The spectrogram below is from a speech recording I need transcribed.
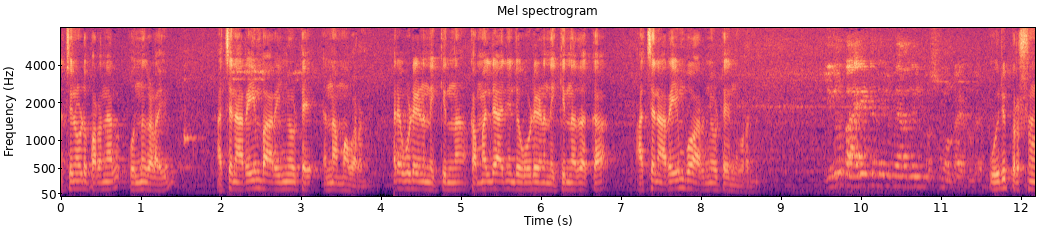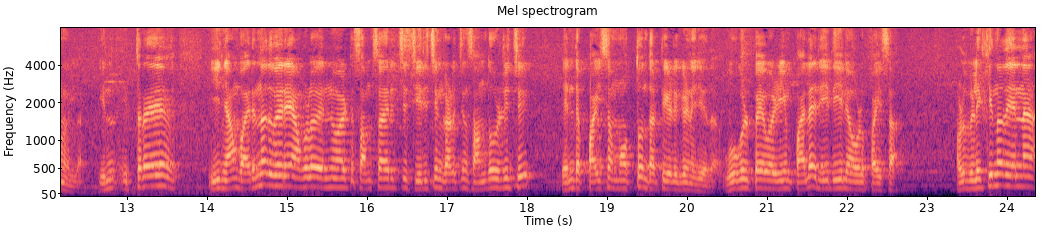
അച്ഛനോട് പറഞ്ഞാൽ കൊന്നു കളയും അച്ഛൻ അറിയുമ്പോൾ അറിഞ്ഞോട്ടെ എന്ന് അമ്മ പറഞ്ഞു. ആരുടെ കൂടെയാണ് നിൽക്കുന്ന കമൽ രാജിന്റെ കൂടെയാണ് നിൽക്കുന്നതൊക്കെ അച്ഛൻ അറിയുമ്പോൾ അറിഞ്ഞോട്ടെ എന്ന് പറഞ്ഞു. ഒരു പ്രശ്നവുമില്ല. ഇന്ന് ഇത്രയും ഈ ഞാൻ വരുന്നത് വരെ അവൾ എന്നുമായിട്ട് സംസാരിച്ച് ചിരിച്ചും കളിച്ചും സന്തോഷിച്ച് എന്റെ പൈസ മൊത്തം തട്ടിയെടുക്കുകയാണ് ചെയ്തത്. ഗൂഗിൾ പേ വഴിയും പല രീതിയിലും അവൾ പൈസ അവൾ വിളിക്കുന്നത് എന്നെ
